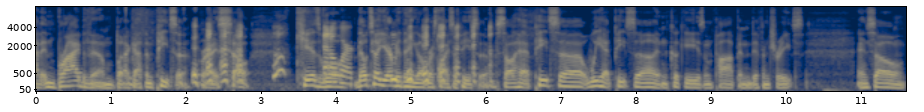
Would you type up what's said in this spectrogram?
I didn't bribe them, but I got them pizza, right? So kids That'll will work. they'll tell you everything over a slice of pizza. So I had pizza, we had pizza and cookies and pop and different treats. And so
